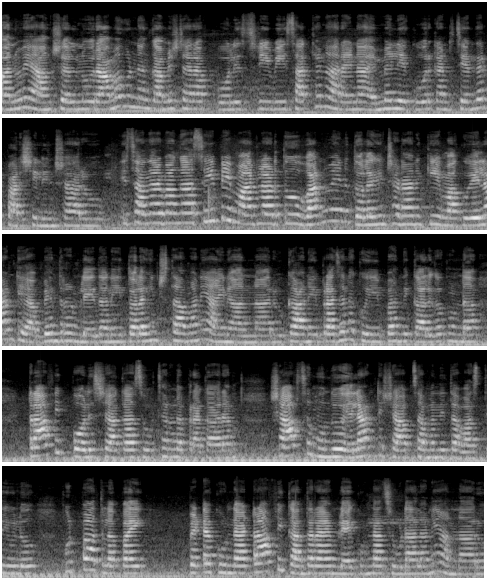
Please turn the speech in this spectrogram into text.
వన్ వే ఆంక్షలను Ramagundam commissioner of police Shri V Satyanarayana MLA Korukanti Chander పరిశీలించారు. ఈ సందర్భంగా సిపి మాట్లాడుతూ వన్ వేను తొలగించడానికి మాకు ఎలాంటి అభ్యంతరం లేదని తొలగించుతామని ఆయన అన్నారు. కానీ ప్రజలకు ఇబ్బంది కలగకుండా ట్రాఫిక్ పోలీస్ శాఖ సూచనల ప్రకారం షాప్స్ ముందు ఎలాంటి షాప్ సంబంధిత వస్తువులు ఫుట్పాత్లపై పెట్టకుండా ట్రాఫిక్ అంతరాయం లేకుండా చూడాలని అన్నారు.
